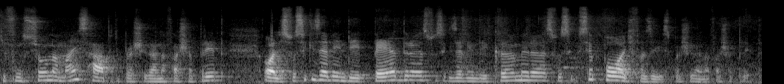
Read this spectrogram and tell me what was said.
que funciona mais rápido para chegar na faixa preta, olha, se você quiser vender pedras, se você quiser vender câmeras, você, você pode fazer isso para chegar na faixa preta.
